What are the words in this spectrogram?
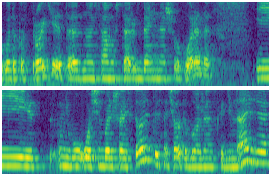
года постройки, это одно из самых старых зданий нашего города. И у него очень большая история, то есть сначала это была женская гимназия,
